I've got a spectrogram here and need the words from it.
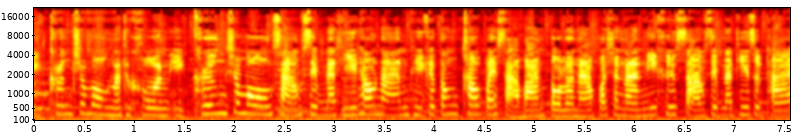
อีกครึ่งชั่วโมงนะทุกคน อีกครึ่งชั่วโมง 30 นาทีเท่านั้น พีทก็ต้องเข้าไปสาบานตนแล้วนะ เพราะฉะนั้นนี่คือ 30 นาทีสุดท้าย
